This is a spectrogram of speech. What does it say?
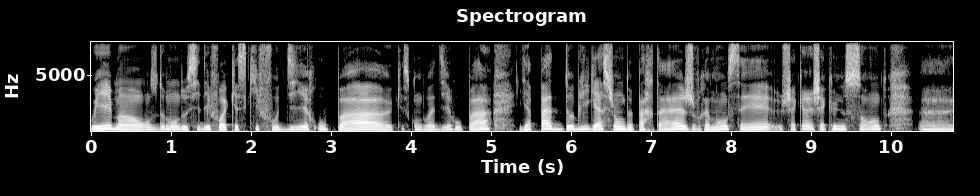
Oui, ben, on se demande aussi des fois qu'est-ce qu'il faut dire ou pas, euh, qu'est-ce qu'on doit dire ou pas. Il n'y a pas d'obligation de partage. Vraiment, c'est chacun et chacune sentent euh,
